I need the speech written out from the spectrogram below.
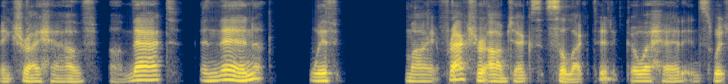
Make sure I have um, that. And then with my fracture objects selected, go ahead and switch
